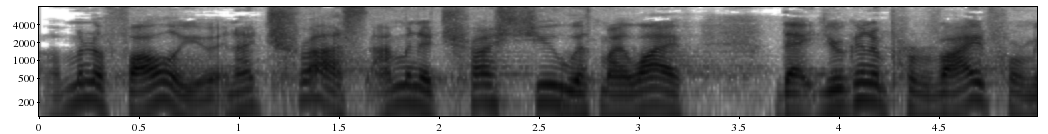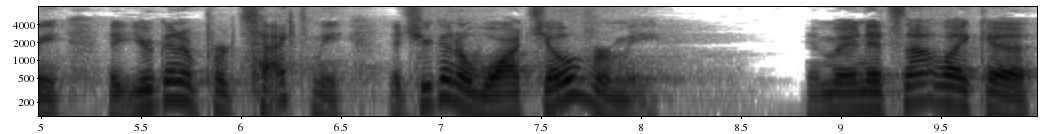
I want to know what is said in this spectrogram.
I'm going to follow you. And I trust, I'm going to trust you with my life that you're going to provide for me, that you're going to protect me, that you're going to watch over me. I mean, it's not like a,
